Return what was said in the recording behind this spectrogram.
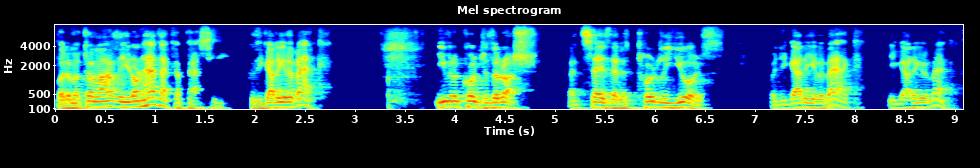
But in Matan you don't have that capacity because you got to give it back. Even according to the Rosh, that says that it's totally yours but you got to give it back. You got to give it back.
